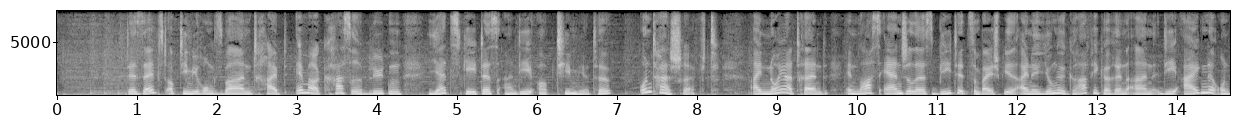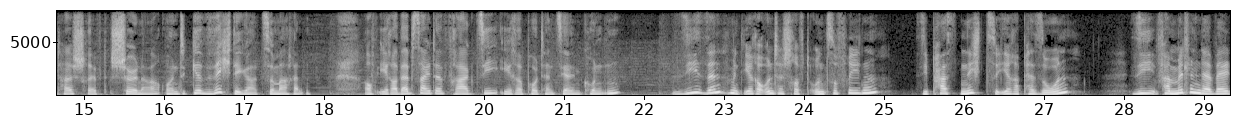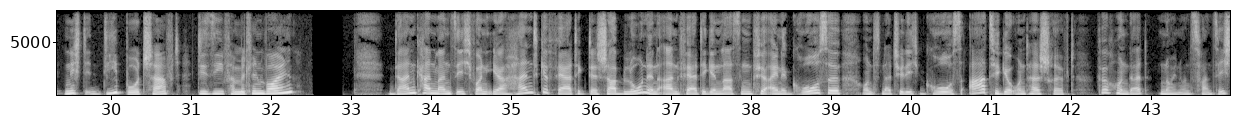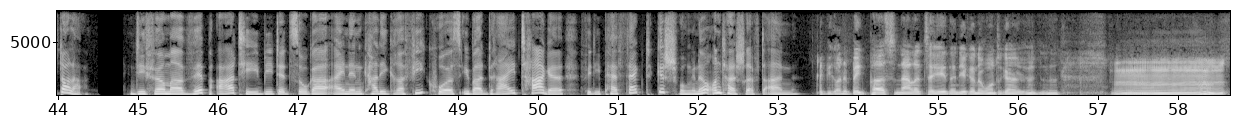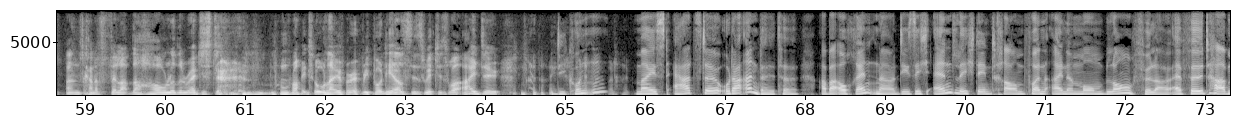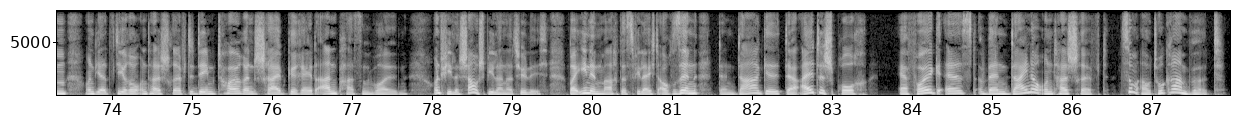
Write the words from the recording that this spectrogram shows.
Der Selbstoptimierungswahn treibt immer krassere Blüten. Jetzt geht es an die optimierte Unterschrift. Ein neuer Trend in Los Angeles bietet zum Beispiel eine junge Grafikerin an, die eigene Unterschrift schöner und gewichtiger zu machen. Auf ihrer Webseite fragt sie ihre potenziellen Kunden, Sie sind mit Ihrer Unterschrift unzufrieden? Sie passt nicht zu Ihrer Person? Sie vermitteln der Welt nicht die Botschaft, die sie vermitteln wollen? Dann kann man sich von ihr handgefertigte Schablonen anfertigen lassen für eine große und natürlich großartige Unterschrift für 129 Dollar. Die Firma VIP Arti bietet sogar einen Kalligrafiekurs über drei Tage für die perfekt geschwungene Unterschrift an. If you've got a big personality, then you're going to want to go and kind of fill up the whole of the register and write all over everybody else's, which is what I do. Die Kunden? Meist Ärzte oder Anwälte, aber auch Rentner, die sich endlich den Traum von einem Mont Blanc Füller erfüllt haben und jetzt ihre Unterschrift dem teuren Schreibgerät anpassen wollen. Und viele Schauspieler natürlich. Bei ihnen macht es vielleicht auch Sinn, denn da gilt der alte Spruch, Erfolg ist, wenn deine Unterschrift zum Autogramm wird.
